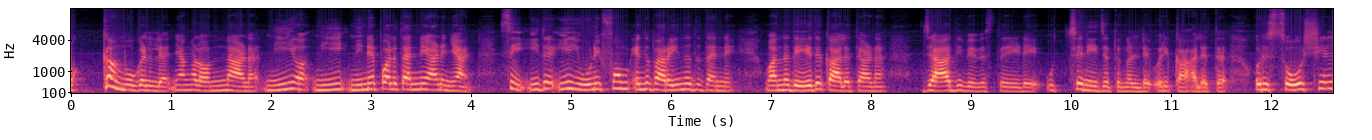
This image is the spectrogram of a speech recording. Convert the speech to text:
ഒക്കെ മുകളിൽ ഞങ്ങൾ ഒന്നാണ്. നീ നീ നിന്നെ പോലെ തന്നെയാണ് ഞാൻ. സി ഇത് ഈ യൂണിഫോം എന്ന് പറയുന്നത് തന്നെ വന്നത് ഏത് കാലത്താണ്? ജാതി വ്യവസ്ഥയുടെ ഉച്ചനീചത്വങ്ങളുടെ ഒരു കാലത്ത് ഒരു സോഷ്യൽ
